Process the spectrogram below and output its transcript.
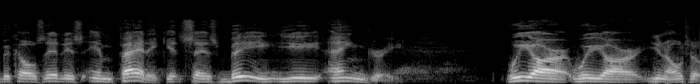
because it is emphatic. It says, Be ye angry we are, we are, you know, to,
